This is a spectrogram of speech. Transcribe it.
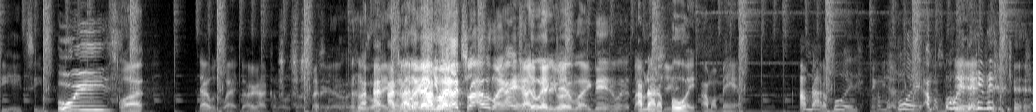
THC Boys. Squad. That was whack, dog. I gotta come up with something better. Yo. I was like, I, am not was a like, I was like, I try. I was like, I ain't had no energy. I'm like, damn. what- I'm not a shit. boy. I'm a man. I'm not a boy. I'm a boy. I'm a boy, David.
